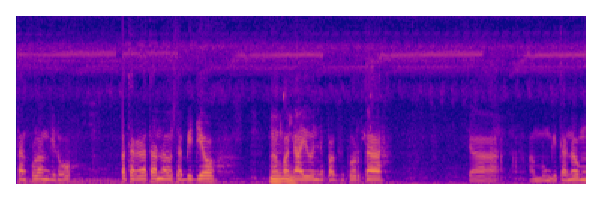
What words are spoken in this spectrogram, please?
Tang ko lang ginoo. Patakatan ako sa video. Mm-mm. Napadayon sa pagsuporta sa among gitanom.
